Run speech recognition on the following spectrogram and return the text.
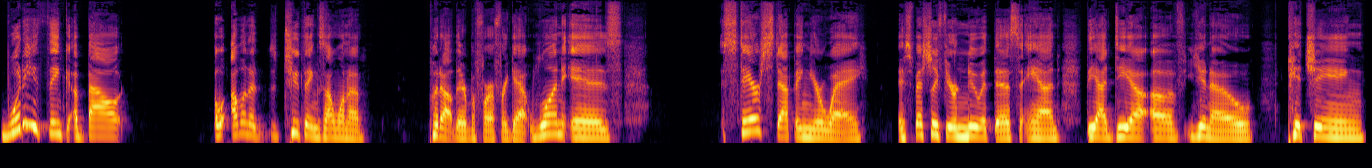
what do you think about? Oh, I want to two things I want to put out there before I forget. One is stair stepping your way, especially if you're new at this, and the idea of you know pitching.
